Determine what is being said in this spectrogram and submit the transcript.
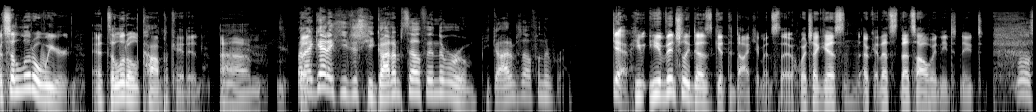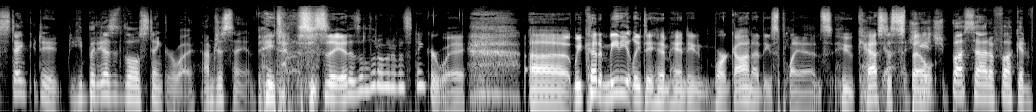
it's a little weird. It's a little complicated. Um, But, But- I get it. He just he got himself in the room. He got himself in the room. Yeah, he, he eventually does get the documents though, which I guess Mhm. okay, that's that's all we need to do. Little stink, dude. He but he does it the little stinker way. I'm just saying. He does say it is a little bit of a stinker way. Uh, we cut immediately to him handing Morgana these plans, who casts Yeah, a spell. She busts out a fucking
